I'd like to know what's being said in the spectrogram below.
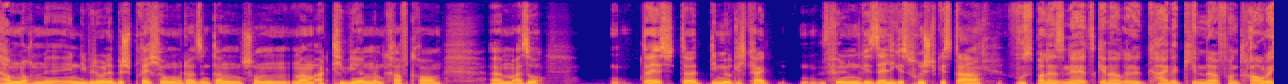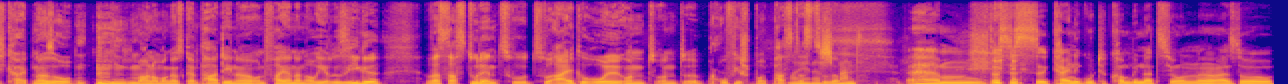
haben noch eine individuelle Besprechung oder sind dann schon am Aktivieren im Kraftraum. Ähm, also da ist da die Möglichkeit für ein geselliges Frühstück ist da. Fußballer sind ja jetzt generell keine Kinder von Traurigkeit, ne? So machen auch mal ganz gern Party, ne? Und feiern dann auch ihre Siege. Was sagst du denn zu, zu Alkohol und, und äh, Profisport? Passt oh, das, ja, das zusammen? Ähm, das ist äh, keine gute Kombination. Ne? Also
